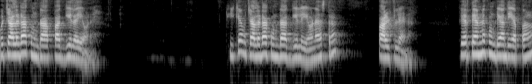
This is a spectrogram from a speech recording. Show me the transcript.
ਵਿਚਾਲੜਾ ਕੁੰਡਾ ਆਪਾਂ ਅੱਗੇ ਲੈ ਆਉਣਾ। ਠੀਕ ਹੈ? ਵਿਚਾਲੜਾ ਕੁੰਡਾ ਅੱਗੇ ਲੈ ਆਉਣਾ ਇਸ ਤਰ੍ਹਾਂ, ਪਲਟ ਲੈਣਾ। ਫਿਰ ਤਿੰਨ ਕੁੰਡਿਆਂ ਦੇ ਆਪਾਂ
